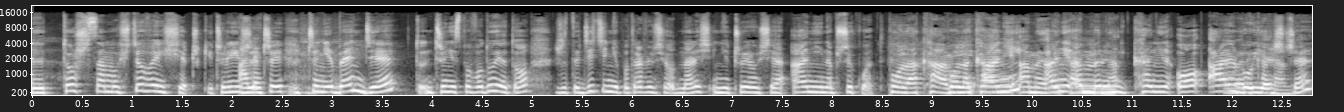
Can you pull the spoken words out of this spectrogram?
y, tożsamościowej sieczki? Czyli Ale- czy, czy nie będzie, to, czy nie spowoduje to, że te dzieci nie potrafią się odnaleźć i nie czują się ani na przykład Polakami, Polakami, ani ani Amerykanina- Amerykanina, o, albo jeszcze,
